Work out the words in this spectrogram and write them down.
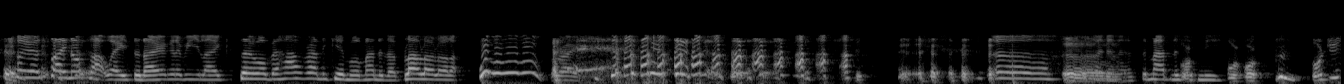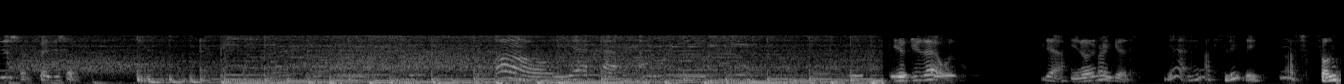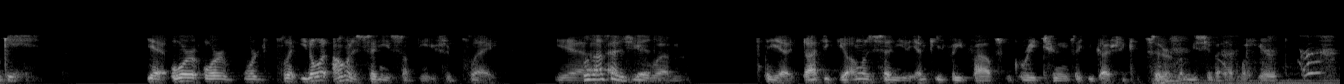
I'm gonna sign off that way tonight. I'm gonna be like, so on behalf of Randy Kimball, Amanda blah blah blah blah. Right. uh, I don't know. The madness or, of me. or or or do this one. Play this one. Oh yeah. you do that one. Yeah. You know what I Very mean? good. Yeah, Mhm. absolutely. Yeah. That's funky. Yeah, or or or play. You know what? I'm going to send you something you should play. Yeah, Well, that sounds you good. um, yeah, I think you, I'm going to send you the MP3 file of some great tunes that you guys should consider. Let me see if I have one here.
